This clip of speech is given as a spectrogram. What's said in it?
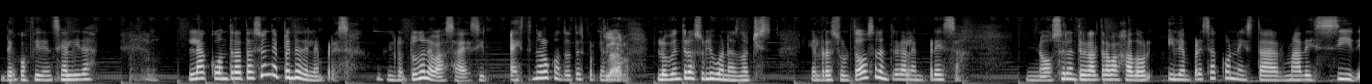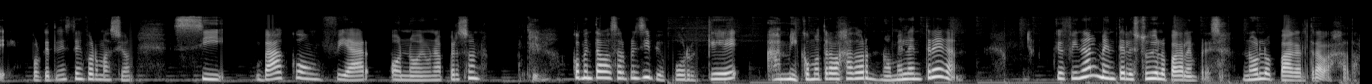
de confidencialidad. La contratación depende de la empresa. Tú no le vas a decir, a este no lo contrates porque lo veo entre azul y buenas noches. El resultado se le entrega a la empresa, no se le entrega al trabajador y la empresa con esta arma decide, porque tiene esta información, si va a confiar o no en una persona. Comentabas al principio, ¿por qué a mí como trabajador no me la entregan? Que finalmente el estudio lo paga la empresa, no lo paga el trabajador.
